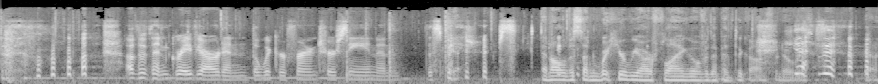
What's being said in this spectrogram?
other than graveyard and the wicker furniture scene and the spaceship scene. And all of a sudden, we're, here we are flying over the Pentagon for no reason. Yeah.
